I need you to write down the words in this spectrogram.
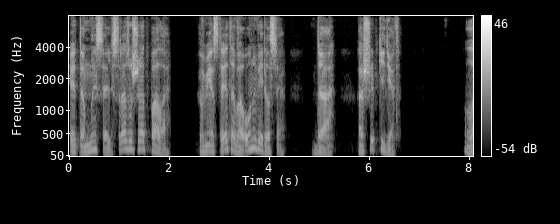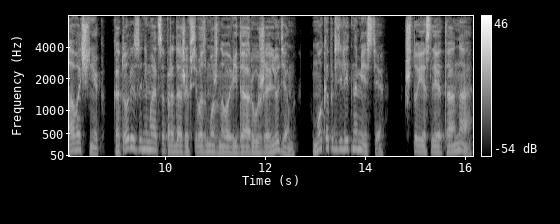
эта мысль сразу же отпала. Вместо этого он уверился. Да, ошибки нет. Лавочник который занимается продажей всевозможного вида оружия людям, мог определить на месте, что если это она,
